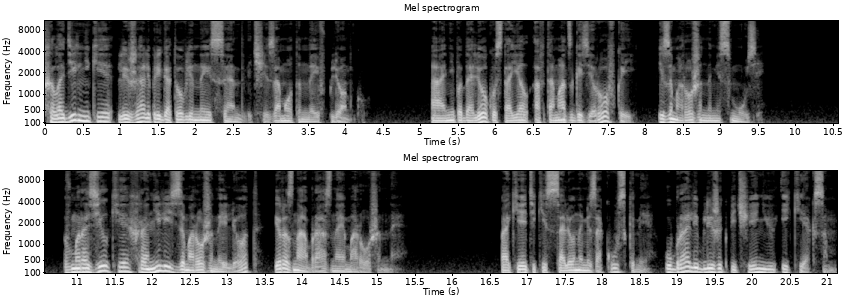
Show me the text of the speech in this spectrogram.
В холодильнике лежали приготовленные сэндвичи, замотанные в пленку. А неподалеку стоял автомат с газировкой и замороженными смузи. В морозилке хранились замороженный лед и разнообразное мороженое. Пакетики с солеными закусками убрали ближе к печенью и кексам,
